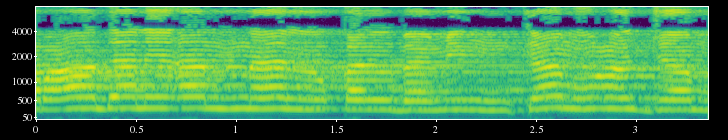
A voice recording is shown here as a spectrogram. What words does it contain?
أراد لأن القلب منك معجم.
